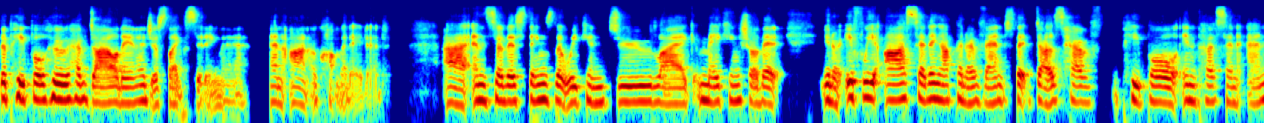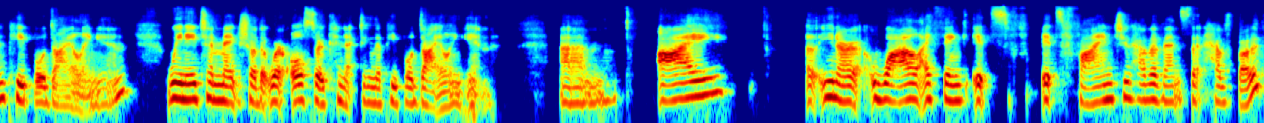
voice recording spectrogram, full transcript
the people who have dialed in are just like sitting there and aren't accommodated. Uh, and so there's things that we can do like making sure that, you know, if we are setting up an event that does have people in person and people dialing in, we need to make sure that we're also connecting the people dialing in. Um, I uh, you know, while I think it's it's fine to have events that have both,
